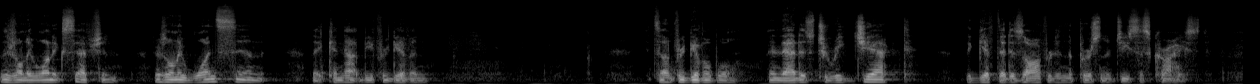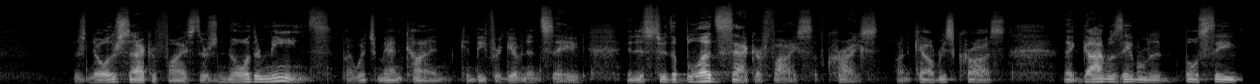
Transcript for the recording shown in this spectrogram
There's only one exception. There's only one sin that cannot be forgiven. It's unforgivable, and that is to reject the gift that is offered in the person of Jesus Christ. There's no other sacrifice, there's no other means by which mankind can be forgiven and saved. It is through the blood sacrifice of Christ on Calvary's cross that God was able to both save,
